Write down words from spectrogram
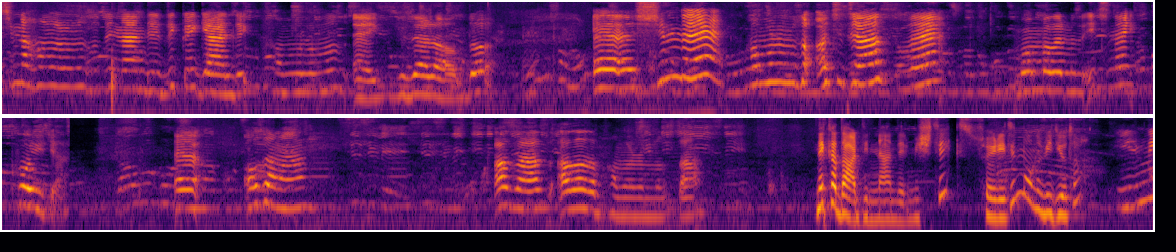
Evet şimdi hamurumuzu dinlendirdik ve geldik. Hamurumuz e, güzel oldu. E, şimdi hamurumuzu açacağız ve bombalarımızı içine koyacağız. E, o zaman az az alalım hamurumuzdan. Ne kadar dinlendirmiştik? Söyledin mi onu videoda? 20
